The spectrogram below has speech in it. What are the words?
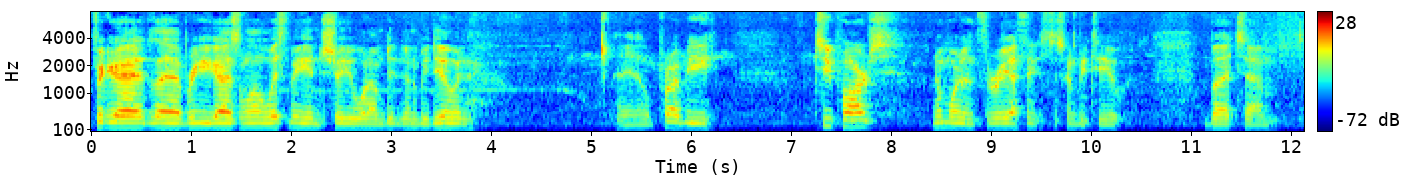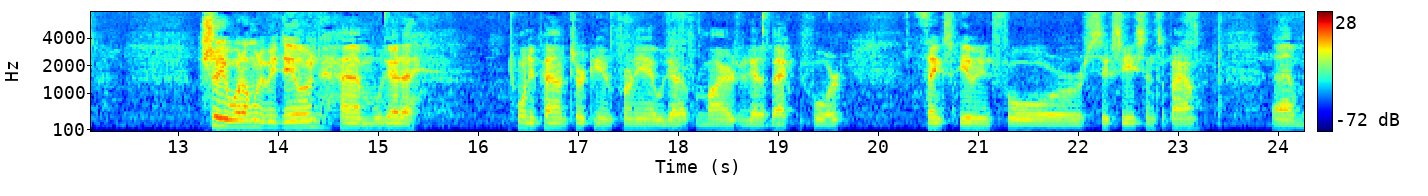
figure I'd uh, bring you guys along with me and show you what I'm going to be doing. And it'll probably be two parts, no more than three. I think it's just going to be two. But um, show you what I'm going to be doing. Um, we got a 20 pound turkey in front of you. We got it from Meijer's. We got it back before Thanksgiving for 68 cents a pound. Um,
